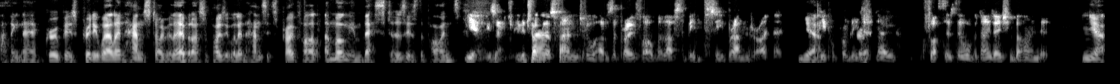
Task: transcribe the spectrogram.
I think their group is pretty well enhanced over there, but I suppose it will enhance its profile among investors, is the point. Yeah, exactly. The trouble uh, is, FanDuel has the profile, but that's the B2C brand, right? Yeah. People probably true. don't know Flutter's the organization behind it. Yeah.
